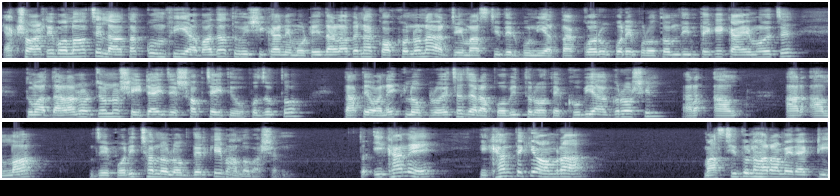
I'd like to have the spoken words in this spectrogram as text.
একশো আটে বলা হচ্ছে লাতাকুম ফি আবাদা, তুমি সেখানে মোটেই দাঁড়াবে না, কখনো না, আর যে মাসজিদের বুনিয়াদ তাক্কর উপরে প্রথম দিন থেকে কায়েম হয়েছে, তোমার দাঁড়ানোর জন্য সেইটাই যে সবচাইতে উপযুক্ত। তাতে অনেক লোক রয়েছে যারা পবিত্র হতে খুবই আগ্রহশীল আর আল, আর আল্লাহ যে পরিচ্ছন্ন লোকদেরকেই ভালোবাসেন। তো এখানে, এখান থেকে আমরা মাসজিদুল হারামের একটি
